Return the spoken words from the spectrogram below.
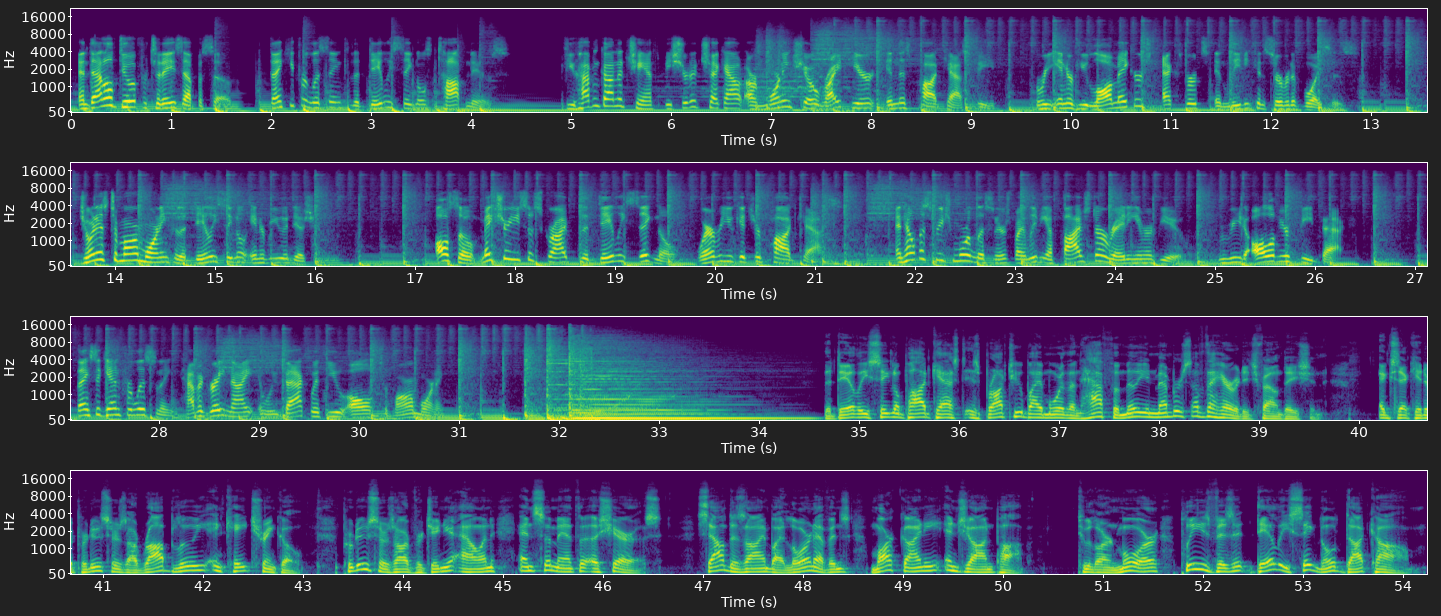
And that'll do it for today's episode. Thank you for listening to the Daily Signal's top news. If you haven't gotten a chance, be sure to check out our morning show right here in this podcast feed, where we interview lawmakers, experts, and leading conservative voices. Join us tomorrow morning for the Daily Signal interview edition. Also, make sure you subscribe to the Daily Signal wherever you get your podcasts. And help us reach more listeners by leaving a five star rating and review. We read all of your feedback. Thanks again for listening. Have a great night, and we'll be back with you all tomorrow morning. The Daily Signal podcast is brought to you by more than half a million members of the Heritage Foundation. Executive producers are Rob Bluey and Kate Trinko. Producers are Virginia Allen and Samantha Aschieris. Sound design by Lauren Evans, Mark Guiney, and John Popp. To learn more, please visit dailysignal.com.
